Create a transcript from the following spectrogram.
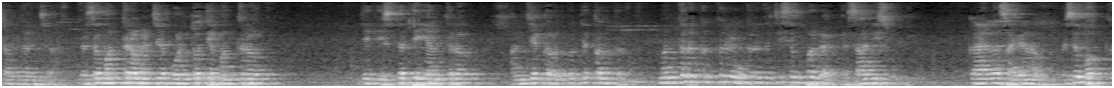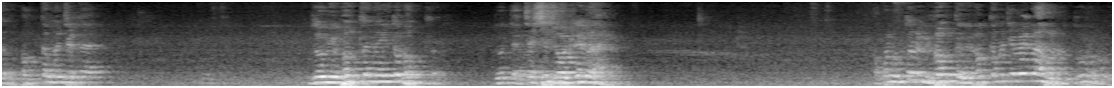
शब्दांच्या जसं मंत्र म्हणजे बोलतो ते मंत्र जे दिसतं ते यंत्र आणि जे करतो ते तंत्र. मंत्र तंत्र यंत्र त्याची सिंपल व्याख्या साधी सोपी. कळायला सगळ्यांना होतं. जसे भक्त भक्त म्हणजे काय? जो विभक्त नाही तो भक्त. जो त्याच्याशी जोडलेला आहे. आपण म्हणतो ना विभक्त विभक्त म्हणजे वेगळा होणं दूर होणं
